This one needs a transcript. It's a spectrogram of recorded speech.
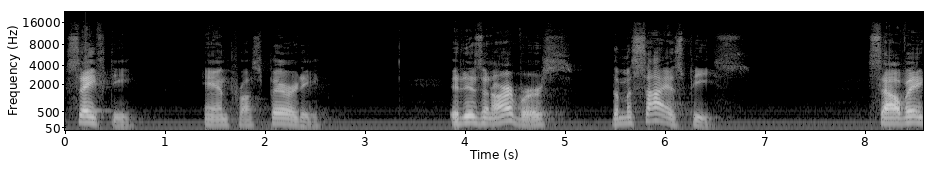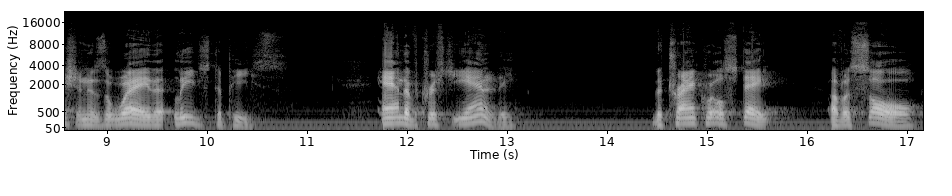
safety, and prosperity. It is in our verse the Messiah's peace. Salvation is the way that leads to peace, and of Christianity, the tranquil state of a soul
